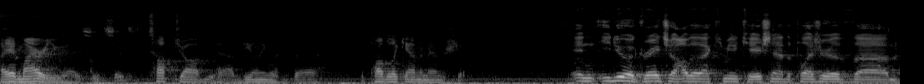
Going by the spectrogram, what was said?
I admire you guys. It's it's a tough job you have dealing with uh, the public and the membership. And you do a great job of that communication. I had the pleasure of um,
